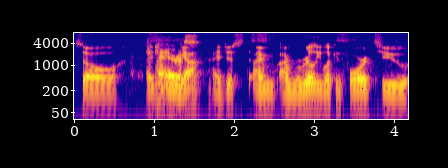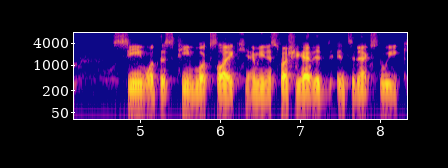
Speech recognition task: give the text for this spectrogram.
so I, yeah, I just I'm I'm really looking forward to seeing what this team looks like. I mean, especially headed into next week.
